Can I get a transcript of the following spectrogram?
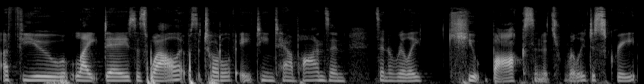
a few light days as well. It was a total of 18 tampons and it's in a really cute box and it's really discreet.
